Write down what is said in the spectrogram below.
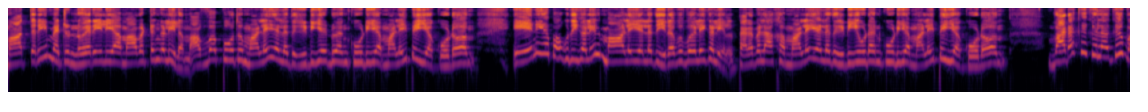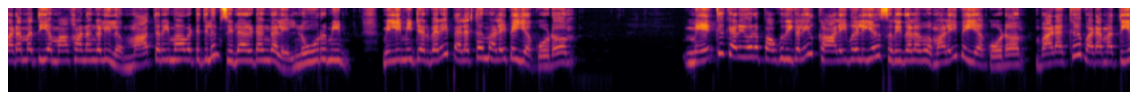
மாத்தறை மற்றும் நுவரேலியா மாவட்டங்களிலும் அவ்வப்போது மழை அல்லது இடியுடன் கூடிய மழை பெய்யக்கூடும். ஏனைய பகுதிகளில் மா மாலை அல்லது இரவு வேளைகளில் பரவலாக மழை அல்லது இடியுடன் கூடிய மழை பெய்யக்கூடும். வடக்கு கிழக்கு வடமத்திய மாகாணங்களிலும் மாத்தறை மாவட்டத்திலும் சில இடங்களில் நூறு மீ மில்லிமீட்டர் வரை பலத்த மழை பெய்யக்கூடும். மேற்கு கரையோர பகுதிகளில் காலை வேளையில் சிறிதளவு மழை பெய்யக்கூடும். வடக்கு வடமத்திய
